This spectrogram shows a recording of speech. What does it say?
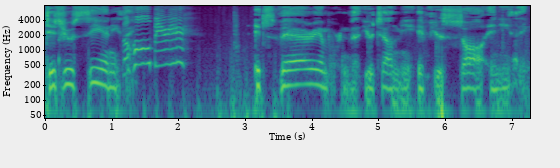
Did you see anything? The whole barrier? It's very important that you tell me if you saw anything.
